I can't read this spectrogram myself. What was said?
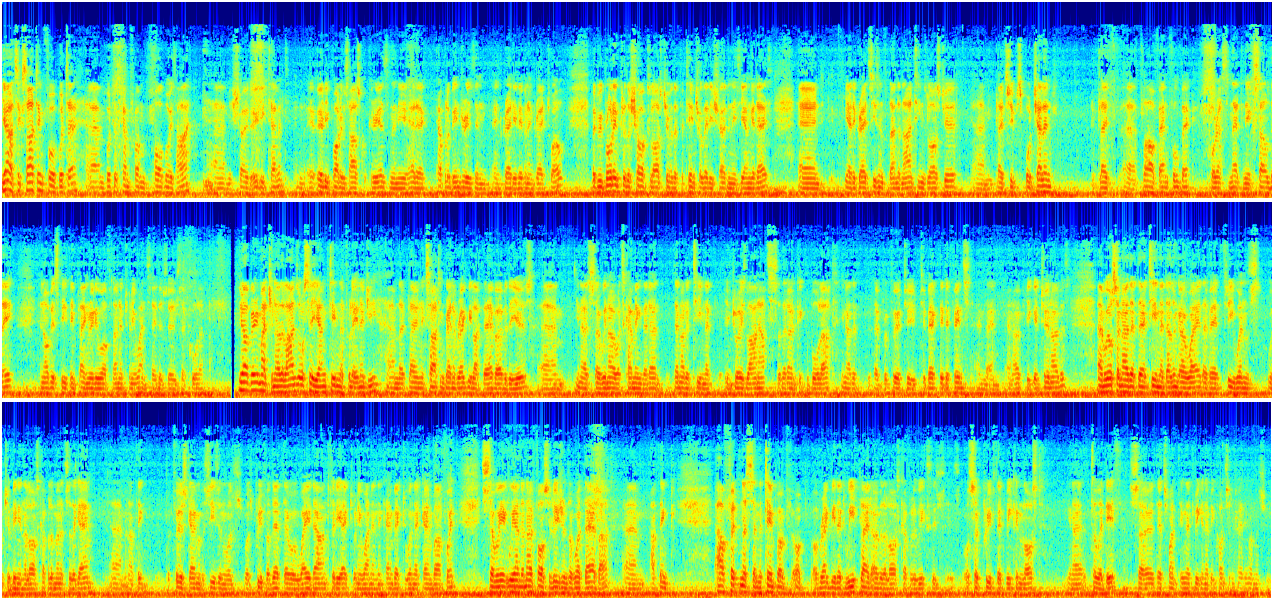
Yeah, it's exciting for Boeta. Um, come from Paarl Boys High. Um, he showed early talent in the early part of his high school careers, and then he had a couple of injuries in, in grade 11 and grade 12. But we brought him to the Sharks last year with the potential that he showed in his younger days, and he had a great season for the under 19s last year. Um, he played Super Sport Challenge. He played uh, flower fan fullback for us in that, and he excelled there. And obviously, he's been playing really well for the under 21, so he deserves a call up. Yeah, very much. You know, the Lions are also a young team. They're full of energy. Um, they play an exciting brand of rugby like they have over the years. Um, you know, so we know what's coming. They don't. They're not a team that enjoys lineouts, so they don't kick the ball out. You know, they, they prefer to, to back their defence and, and, and hopefully get turnovers. And we also know that they're a team that doesn't go away. They've had three wins, which have been in the last couple of minutes of the game. Um, and I think the first game of the season was, was proof of that. They were way down 38-21 and then came back to win that game by a point. So we, we're under no false illusions of what they're about. Um, I think our fitness and the tempo of, of, of, rugby that we've played over the last couple of weeks is, is also proof that we can last, you know, till the death. So that's one thing that we're going to be concentrating on this week.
